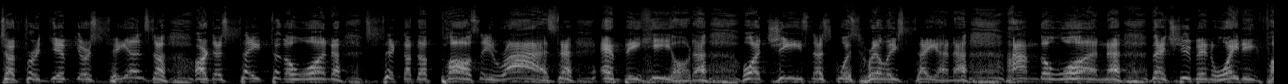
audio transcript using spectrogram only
to forgive your sins or to say to the one sick of the palsy, Rise and be healed? What Jesus was really saying, I'm the one that you've been waiting for.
